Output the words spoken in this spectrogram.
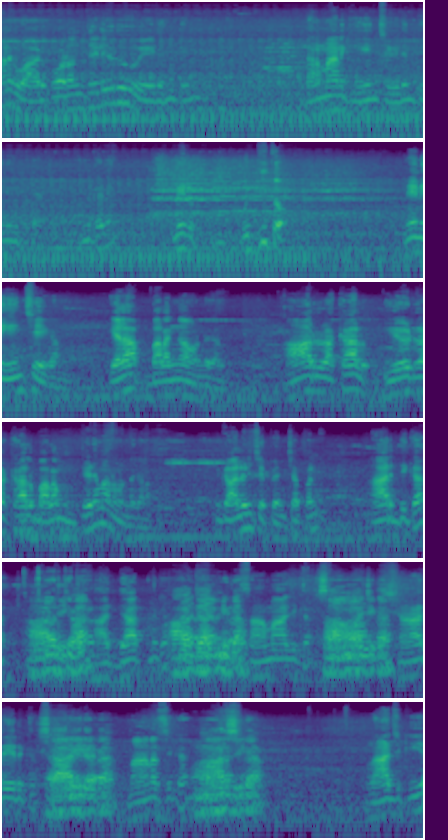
మనకు వాడుకోవడం తెలియదు వేయడం తెలియదు ధర్మానికి ఏం చేయడం తెలియదు అందుకని మీరు బుద్ధితో నేను ఏం చేయగలను? ఎలా బలంగా ఉండగలను? ఆరు రకాలు ఏడు రకాల బలం ఉంటేనే మనం ఉండగలం. మీకు ఆల్రెడీ చెప్పాను. చెప్పండి. ఆర్థిక ఆర్థిక, ఆధ్యాత్మిక ఆధ్యాత్మిక, సామాజిక సామాజిక, శారీరక శారీరక, మానసిక మానసిక, రాజకీయ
